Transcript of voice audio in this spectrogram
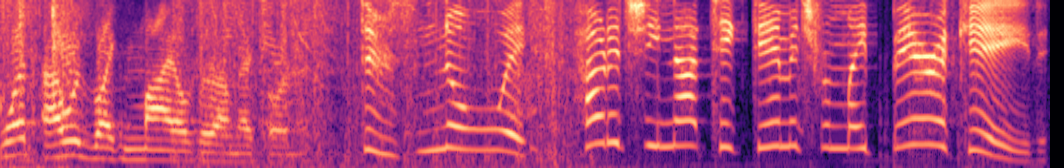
What? I was like miles around that corner. There's no way. How did she not take damage from my barricade?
